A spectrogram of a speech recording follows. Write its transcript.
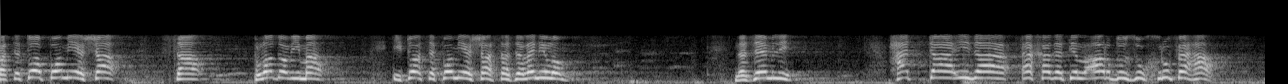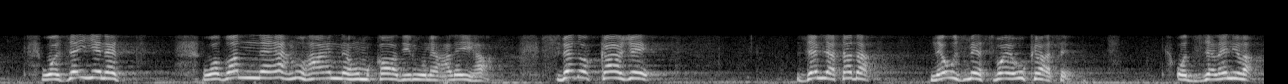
pa se to pomiješa sa plodovima i to se pomiješa sa zelenilom na zemlji. Hatta iza ahadat al-ardu zuhrufeha wa zayyanat wa dhanna ahluha annahum qadirun alayha. Sve dok kaže zemlja tada ne uzme svoje ukrase od zelenila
